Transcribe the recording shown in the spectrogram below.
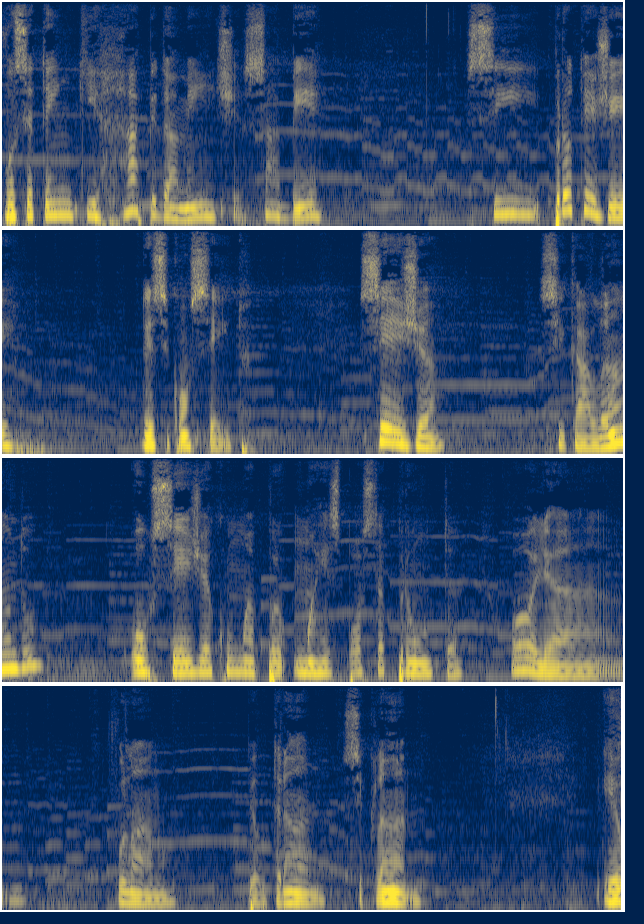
você tem que rapidamente saber se proteger desse conceito. Seja se calando, ou seja com uma, uma resposta pronta. Olha, fulano, Beltrano, Ciclano, eu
